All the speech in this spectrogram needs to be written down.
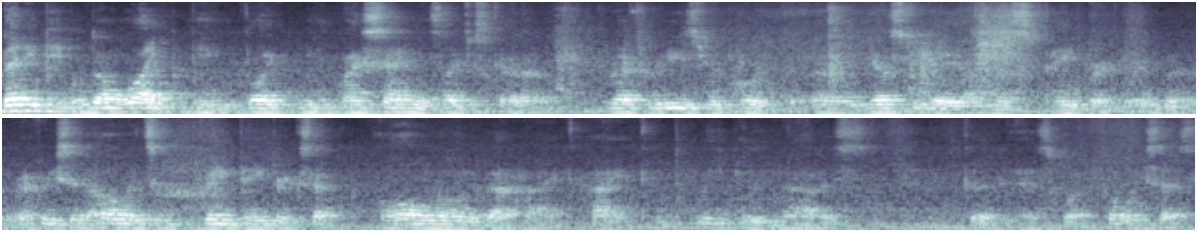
many people don't like me, like my saying this, I just got a referee's report uh, yesterday on this paper. And The referee said, oh, it's a great paper, except all wrong about Hayek. Hayek completely not as good as what Foley says.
